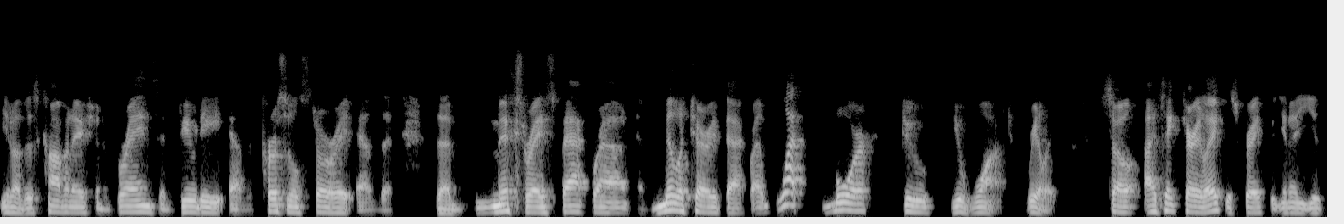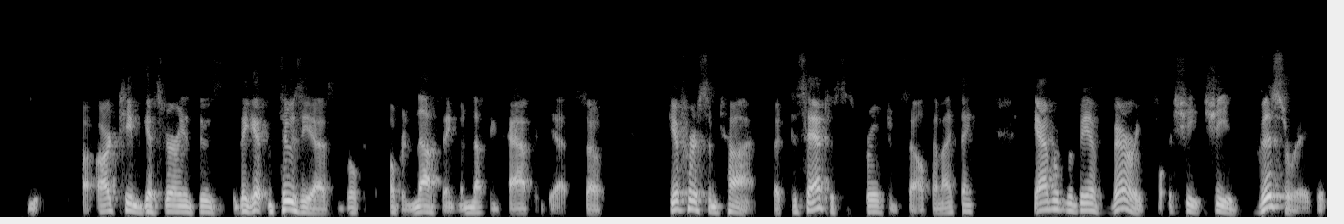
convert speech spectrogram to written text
you know, this combination of brains and beauty and the personal story and the, the mixed race background and military background. What more do you want, really? So I think Kari Lake was great, but you know, you, you our team gets very enthused. They get enthusiasm over, over nothing when nothing's happened yet. So give her some time. But DeSantis has proved himself, and I think Gabbard would be a very she she eviscerated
